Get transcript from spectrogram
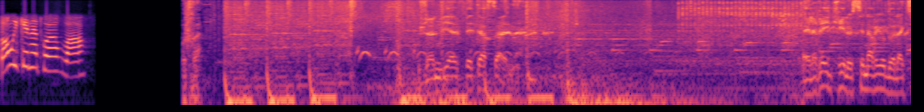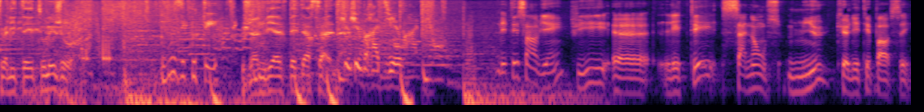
Bon week-end à toi. Au revoir. Geneviève Peterson. Elle réécrit le scénario de l'actualité tous les jours. Vous écoutez Geneviève Peterson. Cube Radio l'été s'en vient, puis euh, l'été s'annonce mieux que l'été passé.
